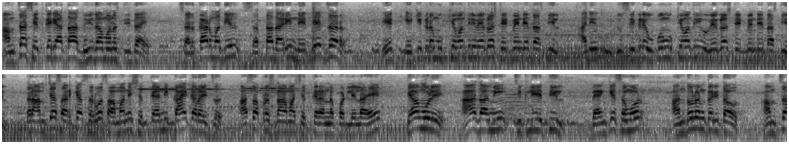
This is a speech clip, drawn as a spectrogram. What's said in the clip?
आमचा शेतकरी आता दुविधा मनस्थितीत आहे. सरकारमधील सत्ताधारी नेतेच जर एक एकीकडे मुख्यमंत्री वेगळं स्टेटमेंट देत असतील आणि दुसरीकडे उपमुख्यमंत्री वेगळं स्टेटमेंट देत असतील तर आमच्यासारख्या सर्वसामान्य शेतकऱ्यांनी काय करायचं असा प्रश्न आम्हा शेतकऱ्यांना पडलेला आहे. त्यामुळे आज आम्ही चिखली येथील बँकेसमोर आंदोलन करीत आहोत. आमचा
